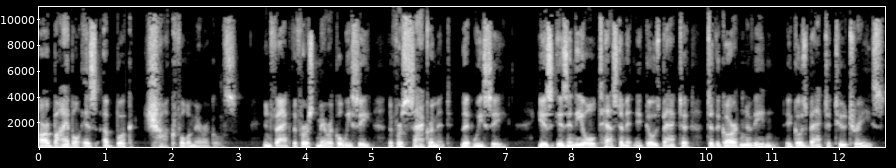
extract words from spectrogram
our Bible is a book chock full of miracles. In fact, the first miracle we see, the first sacrament that we see, is, is in the Old Testament. It goes back to, to the Garden of Eden. It goes back to two trees.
